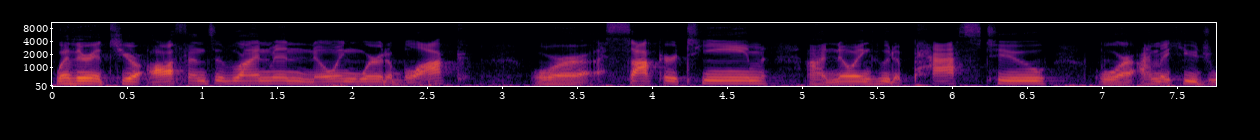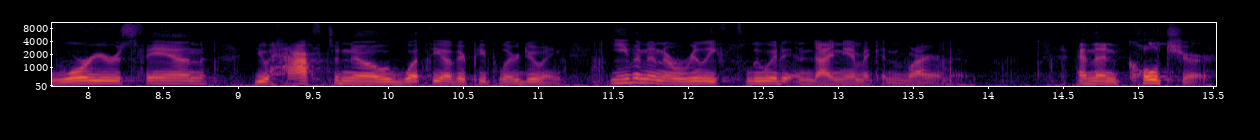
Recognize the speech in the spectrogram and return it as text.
Whether it's your offensive lineman knowing where to block, or a soccer team uh, knowing who to pass to, or I'm a huge Warriors fan, you have to know what the other people are doing, even in a really fluid and dynamic environment. And then culture.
